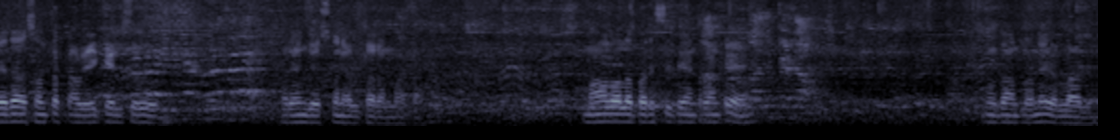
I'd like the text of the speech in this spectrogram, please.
లేదా సొంత వెహికల్స్ అరేంజ్ చేసుకొని వెళ్తారనమాట మామూలు వాళ్ళ పరిస్థితి ఏంటంటే నువ్వు దాంట్లోనే వెళ్ళాలి.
